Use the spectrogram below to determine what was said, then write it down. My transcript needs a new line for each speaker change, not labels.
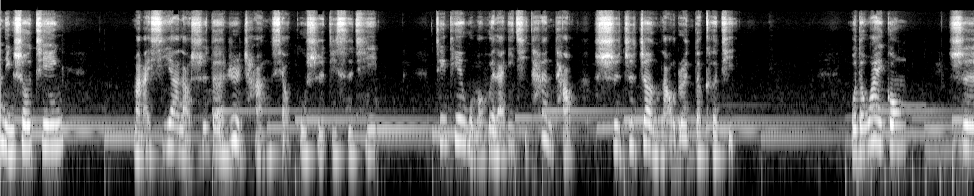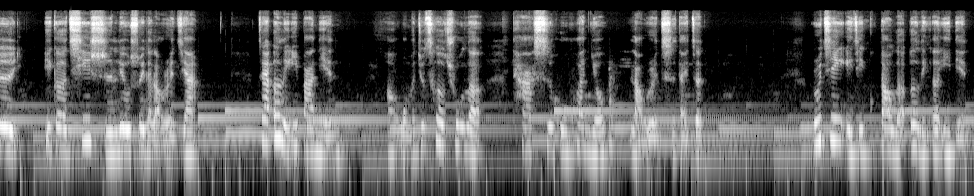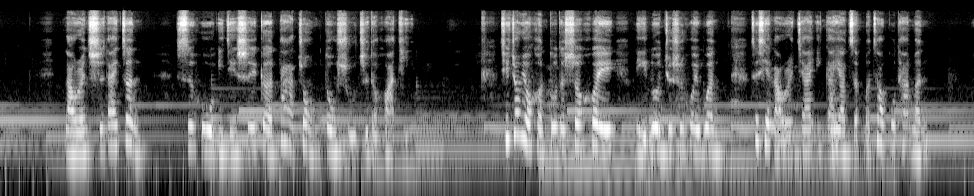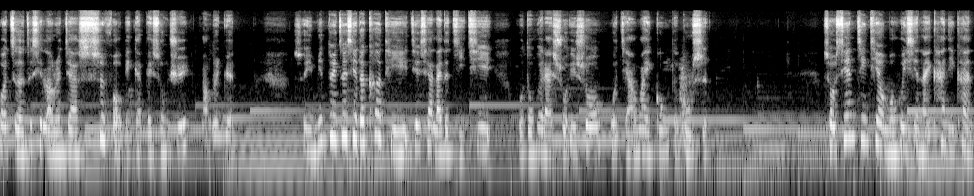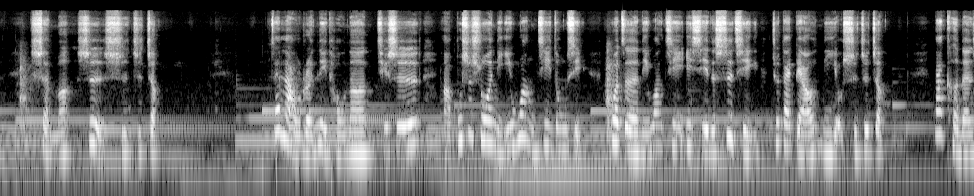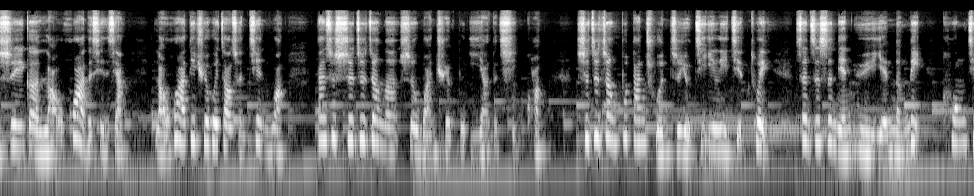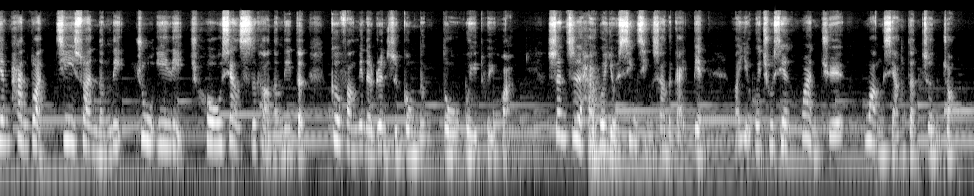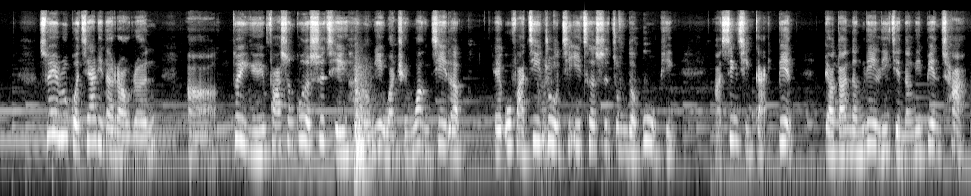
欢迎收听马来西亚老师的日常小故事第四期。今天我们会来一起探讨失智症老人的课题。我的外公是一个七十六岁的老人家，在二零一八年啊，我们就测出了他似乎患有老人痴呆症。如今已经到了二零二一年。老人痴呆症似乎已经是一个大众都熟知的话题，其中有很多的社会理论就是会问这些老人家应该要怎么照顾他们，或者这些老人家是否应该被送去老人院。所以面对这些的课题，接下来的几期我都会来说一说我家外公的故事。首先，今天我们会先来看一看。什么是失智症？在老人里头呢，其实啊，不是说你一忘记东西，或者你忘记一些的事情，就代表你有失智症。那可能是一个老化的现象，老化的确会造成健忘，但是失智症呢，是完全不一样的情况。失智症不单纯只有记忆力减退，甚至是连语言能力。空间判断、计算能力、注意力、抽象思考能力等各方面的认知功能都会退化，甚至还会有性情上的改变，啊，也会出现幻觉、妄想等症状。所以，如果家里的老人啊，对于发生过的事情很容易完全忘记了，也无法记住记忆测试中的物品，啊，性情改变，表达能力、理解能力变差。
